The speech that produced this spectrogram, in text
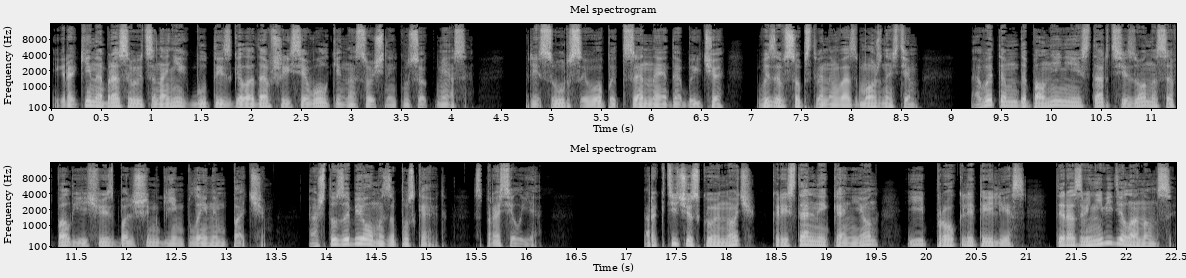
Игроки набрасываются на них, будто изголодавшиеся волки на сочный кусок мяса. Ресурсы, опыт, ценная добыча, вызов собственным возможностям. А в этом дополнении старт сезона совпал еще и с большим геймплейным патчем. «А что за биомы запускают?» — спросил я. «Арктическую ночь, Кристальный каньон и Проклятый лес. Ты разве не видел анонсы?»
